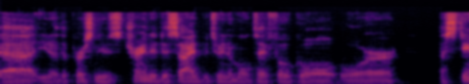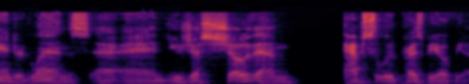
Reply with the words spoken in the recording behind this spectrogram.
uh, you know, the person who's trying to decide between a multifocal or a standard lens, uh, and you just show them absolute presbyopia.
